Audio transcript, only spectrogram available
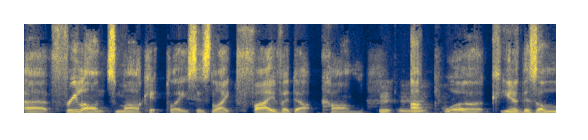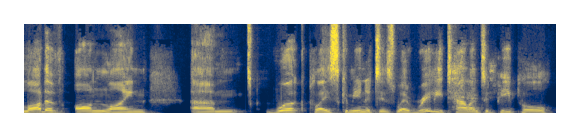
uh, freelance marketplaces like Fiverr.com, mm-hmm. Upwork. You know, there's a lot of online um, workplace communities where really talented people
